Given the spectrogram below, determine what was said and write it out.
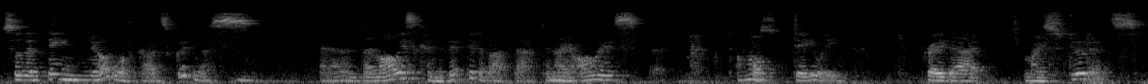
so that they know of god's goodness mm-hmm. and i'm always convicted about that and i mm-hmm. always almost daily pray that my students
